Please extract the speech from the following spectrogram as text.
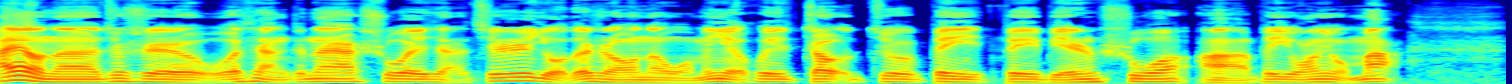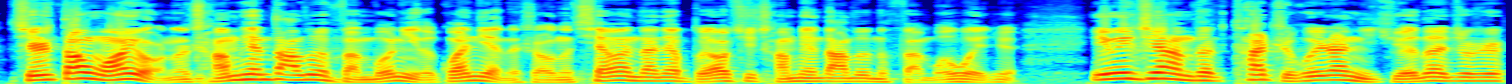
还有呢，就是我想跟大家说一下，其实有的时候呢，我们也会招，就被被别人说啊，被网友骂。其实当网友呢长篇大论反驳你的观点的时候呢，千万大家不要去长篇大论的反驳回去，因为这样的他只会让你觉得就是，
